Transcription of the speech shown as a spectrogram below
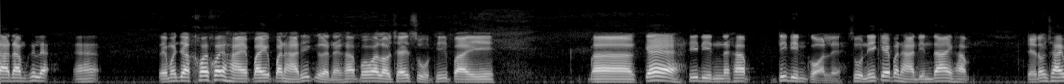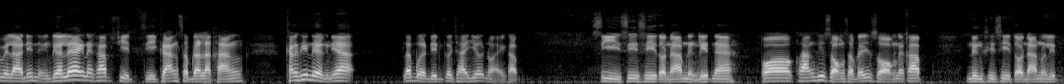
ลาดำขึ้นแล้วนะฮะแต่มันจะค่อยๆหายไปปัญหาที่เกิดนะครับ เพราะว่าเราใช้สูตรที่ไปเอ่อแก้ที่ดินนะครับ ที่ดินก่อนเลย สูตรนี้แก้ปัญหาดินได้ครับ แต่ต้องใช้เวลานิดหนึ่งเดือนแรกนะครับฉีดสี่ครั้งสัปดาห์ละครั้ง ครั้งที่หนึ่งเนี่ยระเบิดดินก็ใช้เยอะหน่อยครับ 4ซีซีต่อน้ำหนึ่งลิตรนะ พอครั้งที่ 2 สัปดาห์ที่ 2 นะครับ1ซีซีต่อน้ำหนึ่งลิตร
